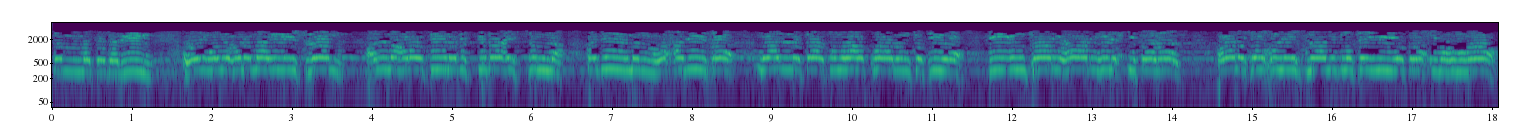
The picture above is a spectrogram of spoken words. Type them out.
ثمة دليل ولعلماء الإسلام المعروفين باتباع السنة قديما وحديثا مؤلفات وأقوال كثيرة في إنكار هذه الاحتفالات. قال شيخ الإسلام ابن تيمية رحمه الله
